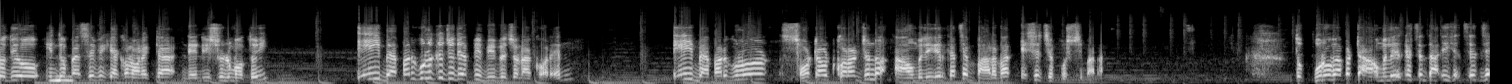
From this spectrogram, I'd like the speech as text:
যদিও ইন্দো প্যাসিফিক এখন অনেকটা ডেড ইস্যুর মতোই। এই ব্যাপারগুলোকে যদি আপনি বিবেচনা করেন এই ব্যাপারগুলো সর্ট আউট করার জন্য আওয়ামী লীগের কাছে বারবার এসেছে পশ্চিমারা। তো পুরো ব্যাপারটা আওয়ামী লীগের কাছে দাঁড়িয়েছে যে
